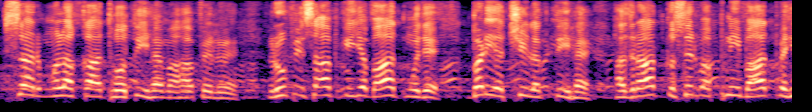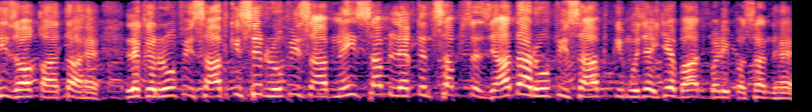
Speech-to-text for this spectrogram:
اکثر ملاقات ہوتی ہے محافل میں۔ روفی صاحب کی یہ بات مجھے بڑی اچھی لگتی ہے۔ حضرات کو صرف اپنی بات پہ ہی ذوق آتا ہے، لیکن روفی صاحب کی صرف روفی صاحب نہیں، سب، لیکن سب سے زیادہ روفی صاحب کی مجھے یہ بات بڑی پسند ہے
